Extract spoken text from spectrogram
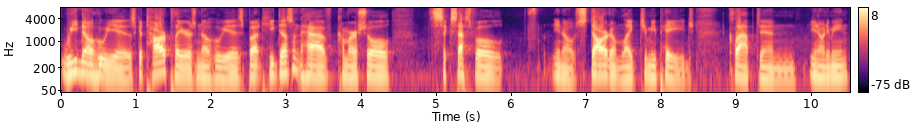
we know who he is. Guitar players know who he is, but he doesn't have commercial, successful, you know, stardom like Jimmy Page, Clapton. You know what I mean?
